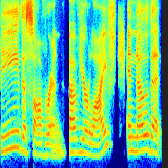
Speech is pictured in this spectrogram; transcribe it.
be the sovereign of your life and know that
